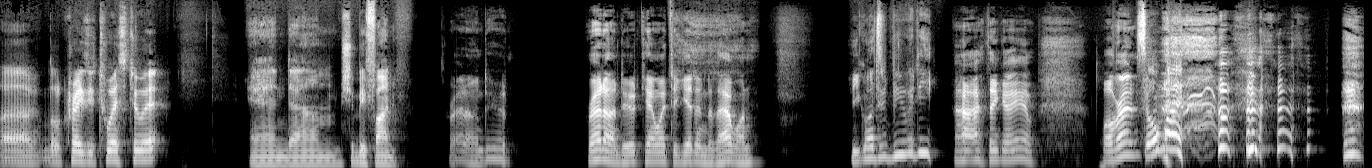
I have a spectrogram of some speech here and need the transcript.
uh, little crazy twist to it, and um, should be fun. Right on, dude. Right on, dude. Can't wait to get into that one. You going through puberty? I think I am. Well, right. So am I.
